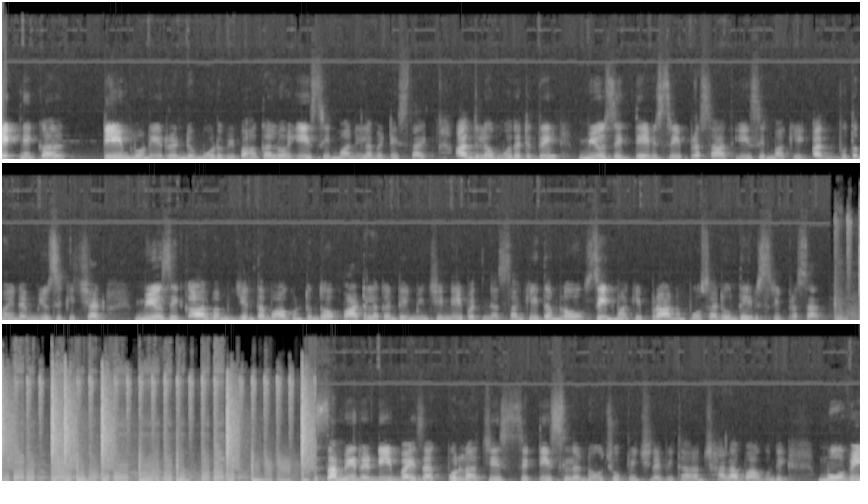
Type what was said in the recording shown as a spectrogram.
టెక్నికల్ టీంలోని రెండు మూడు విభాగాల్లో ఈ సినిమా నిలబెట్టేస్తాయి అందులో మొదటిది మ్యూజిక్ దేవిశ్రీ ప్రసాద్ ఈ సినిమాకి అద్భుతమైన మ్యూజిక్ ఇచ్చాడు. మ్యూజిక్ ఆల్బమ్ ఎంత బాగుంటుందో పాటల కంటే మించి నేపథ్య సంగీతంలో సినిమాకి ప్రాణం పోశాడు దేవిశ్రీ ప్రసాద్. సమీర్ రెడ్డి వైజాగ్ పొల్లాచి సిటీస్లను చూపించిన విధానం చాలా బాగుంది. మూవీ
